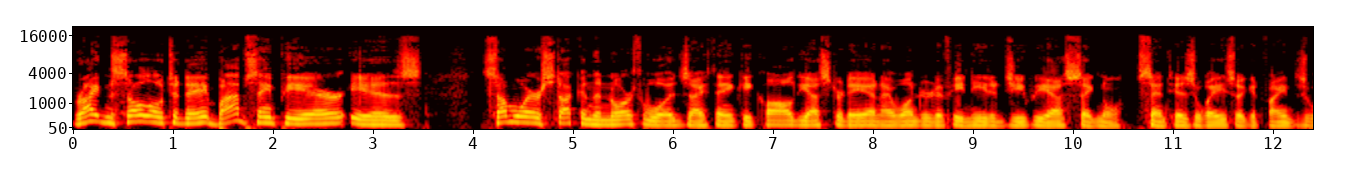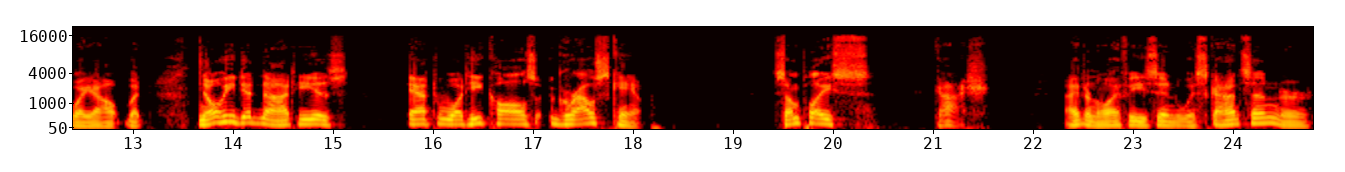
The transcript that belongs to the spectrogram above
Riding solo today, Bob St. Pierre is somewhere stuck in the North Woods, I think. He called yesterday and I wondered if he needed GPS signal sent his way so he could find his way out. But no, he did not. He is at what he calls grouse camp. Someplace, gosh, I don't know if he's in Wisconsin or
